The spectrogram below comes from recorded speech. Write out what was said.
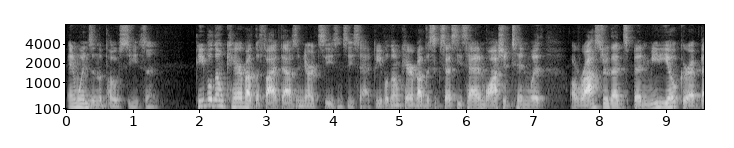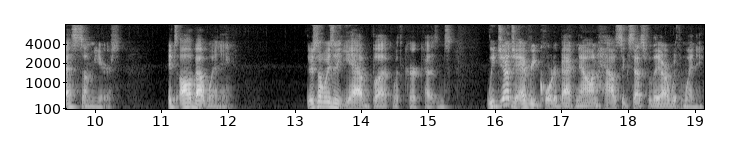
and wins in the postseason. People don't care about the 5,000 yard seasons he's had. People don't care about the success he's had in Washington with a roster that's been mediocre at best some years. It's all about winning. There's always a yeah, but with Kirk Cousins. We judge every quarterback now on how successful they are with winning.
